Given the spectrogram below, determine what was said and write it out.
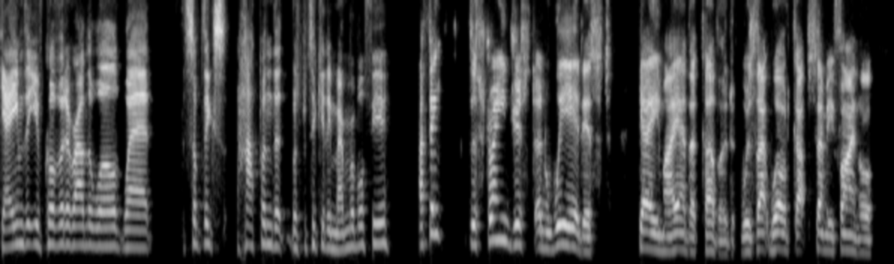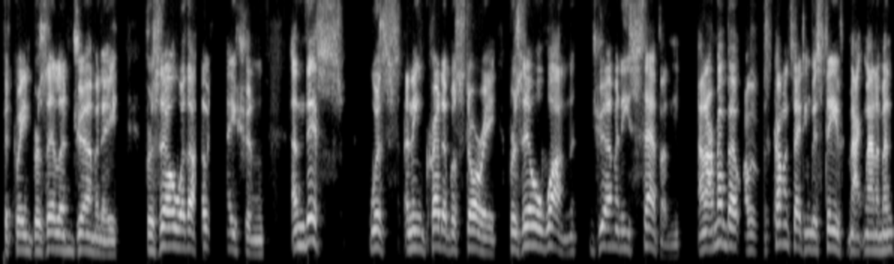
game that you've covered around the world where something's happened that was particularly memorable for you? I think the strangest and weirdest game I ever covered was that World Cup semi final between Brazil and Germany. Brazil were the host nation. And this was an incredible story. Brazil won, Germany seven. And I remember I was commentating with Steve McManaman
